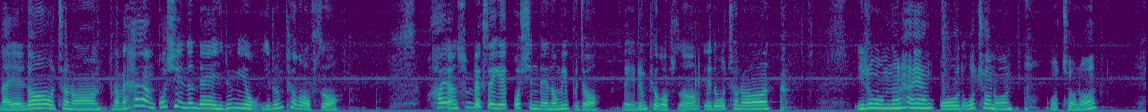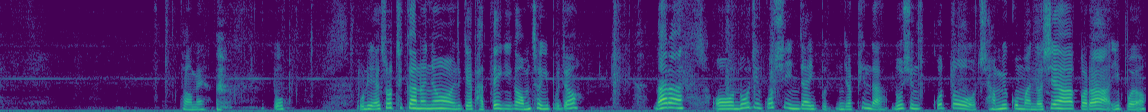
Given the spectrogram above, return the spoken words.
나엘도 5천원. 그 다음에 하얀 꽃이 있는데 이름이 이름표가 없어 하얀 순백색의 꽃인데 너무 이쁘죠? 네 이름표가 없어. 얘도 5천원. 이름 없는 하얀 꽃 5천원. 5천원. 다음에 또 우리 엑소티카는요 이렇게 밭대기가 엄청 이쁘죠? 나라 어 노진 꽃이 이제 이쁘 이제 핀다. 노진 꽃도 장미꽃만 러시아 거라 이뻐요.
